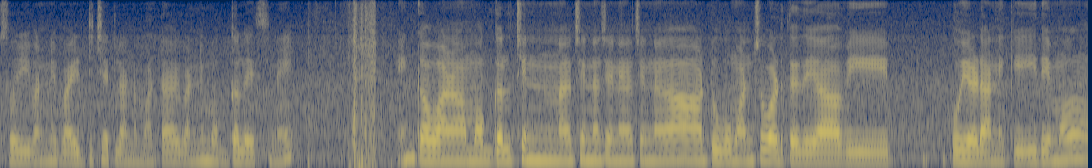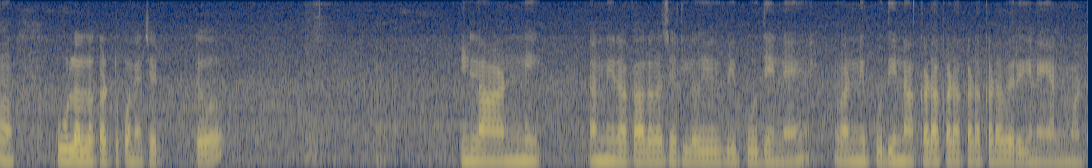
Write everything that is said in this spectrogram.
సో ఇవన్నీ వైట్ చెట్లు అన్నమాట. ఇవన్నీ మొగ్గలు వేసినాయి ఇంకా మొగ్గలు చిన్న చిన్న చిన్న చిన్నగా టూ మంత్స్ పడుతుంది అవి పోయడానికి. ఇదేమో పూలల్లో కట్టుకునే చెట్టు చెట్టు. ఇలా అన్ని అన్ని రకాలుగా చెట్లు ఇవి పుదీనే. ఇవన్నీ పుదీనా అక్కడక్కడక్కడక్కడ పెరిగినాయి అన్నమాట.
